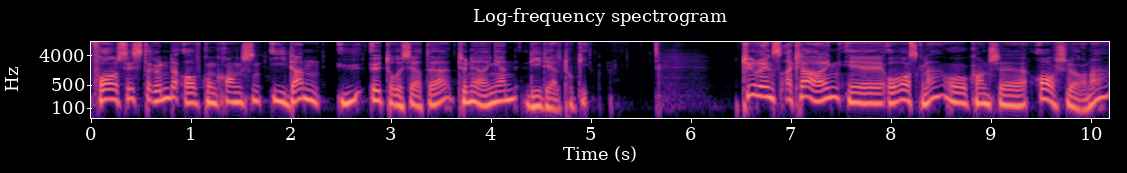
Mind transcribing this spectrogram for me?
Fra siste runde av konkurransen i den uautoriserte turneringen de deltok i. Turins erklæring er overraskende og kanskje avslørende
